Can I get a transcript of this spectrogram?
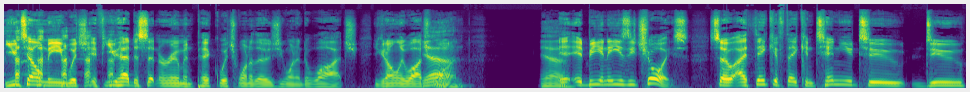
You tell me which. If you had to sit in a room and pick which one of those you wanted to watch, you could only watch Yeah. one. yeah, It- It'd be an easy choice. So I think if they continue to do,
